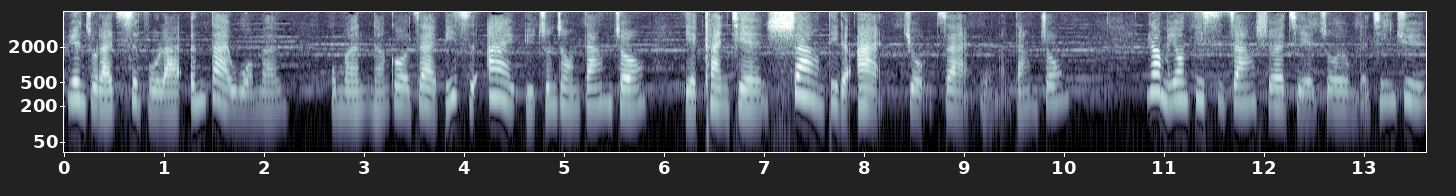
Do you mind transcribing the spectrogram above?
愿主来赐福，来恩待我们，我们能够在彼此爱与尊重当中，也看见上帝的爱就在我们当中。让我们用第四章十二节作为我们的金句。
